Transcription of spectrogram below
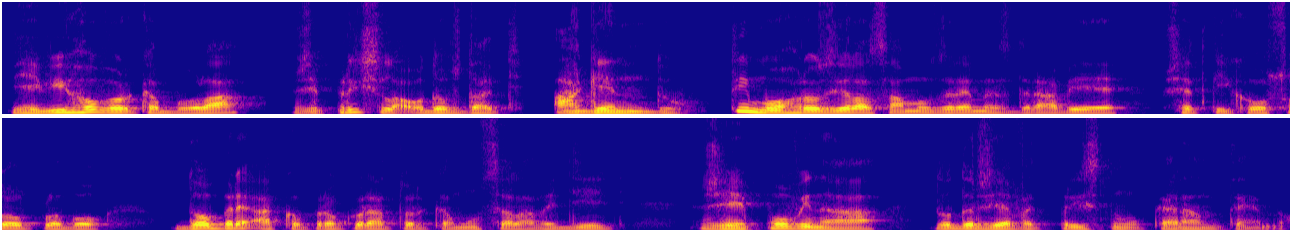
Jej výhovorka bola, že prišla odovzdať agendu. Tým ohrozila samozrejme zdravie všetkých osôb, lebo dobre ako prokurátorka musela vedieť, že je povinná dodržiavať prísnu karanténu.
